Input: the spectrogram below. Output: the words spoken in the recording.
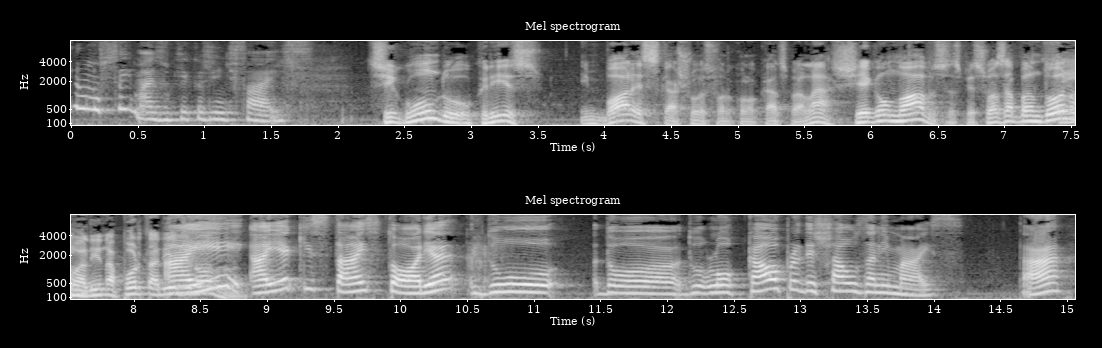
Eu não sei mais o que, que a gente faz. Segundo o Cris, embora esses cachorros foram colocados para lá, chegam novos, as pessoas abandonam Sim. ali na portaria aí, Aí é que está a história do, do, do local para deixar os animais tá?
